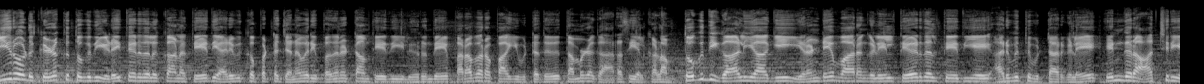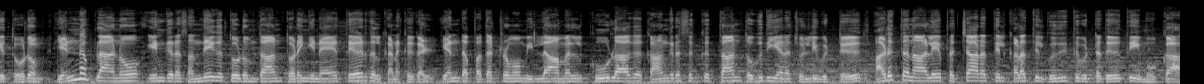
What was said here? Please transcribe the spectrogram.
ஈரோடு கிழக்கு தொகுதி இடைத்தேர்தலுக்கான தேதி அறிவிக்கப்பட்ட ஜனவரி பதினெட்டாம் தேதியில் இருந்தே பரபரப்பாகிவிட்டது தமிழக அரசியல் களம். தொகுதி காலியாகி இரண்டே வாரங்களில் தேர்தல் தேதியை அறிவித்து விட்டார்களே என்கிற ஆச்சரியத்தோடும் என்ன பிளானோ என்கிற சந்தேகத்தோடும் தான் தொடங்கின தேர்தல் கணக்குகள். எந்த பதற்றமும் இல்லாமல் கூலாக காங்கிரசுக்குத்தான் தொகுதி என சொல்லிவிட்டு அடுத்த நாளே பிரச்சாரத்தில் களத்தில் குதித்து விட்டது திமுக.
